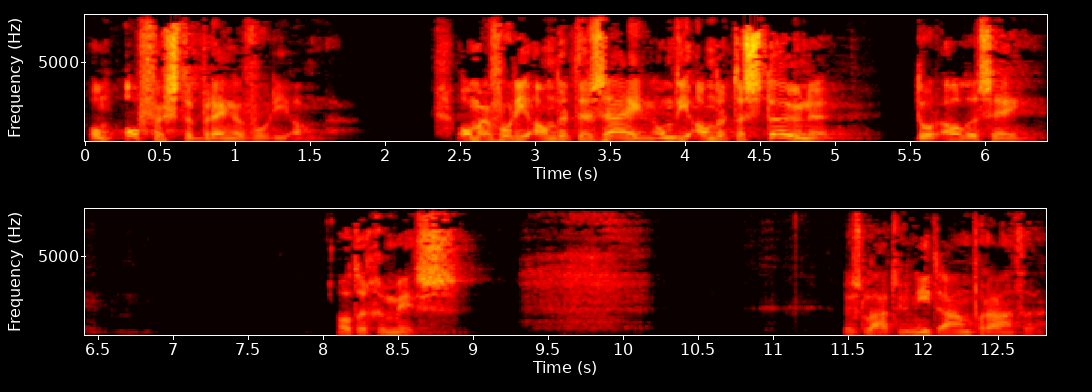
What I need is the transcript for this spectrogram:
Om offers te brengen voor die ander. Om er voor die ander te zijn, om die ander te steunen door alles heen. Wat een gemis. Dus laat u niet aanpraten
